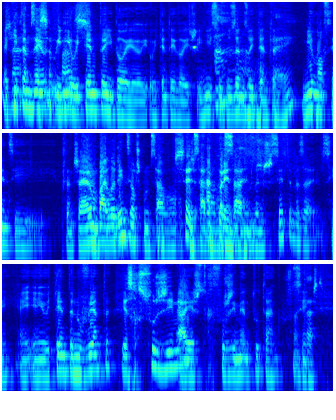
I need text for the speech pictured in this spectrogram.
Aqui Já estamos em, em 82, 82, início ah, dos anos 80. Okay. 1900 e, portanto, já eram bailarinos, eles começavam, seja, começaram a dançar nos anos 60, mas ah, sim, em, em 80, 90... Esse ressurgimento... Há este ressurgimento do tango. Fantástico. Sim.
